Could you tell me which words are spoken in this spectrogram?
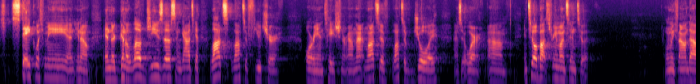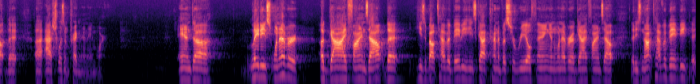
steak with me and you know and they're going to love jesus and god's going to lots lots of future orientation around that and lots of lots of joy as it were um, until about three months into it when we found out that uh, ash wasn't pregnant anymore and uh, ladies whenever a guy finds out that he's about to have a baby he's got kind of a surreal thing and whenever a guy finds out that he's not to have a baby. Uh,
